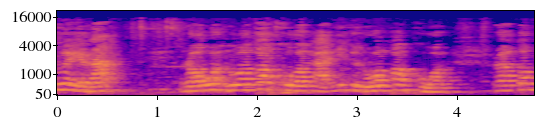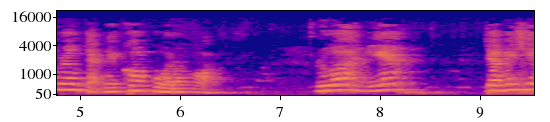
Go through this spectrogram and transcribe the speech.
ด้วยรักรั้วรั้วครอบครัวค่ะอันนี่คือรั้วครอบครัว เราต้องเริ่มจากในครอบครัวเราก่อนรั้วอันเนี้ยจะไม่ใช่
